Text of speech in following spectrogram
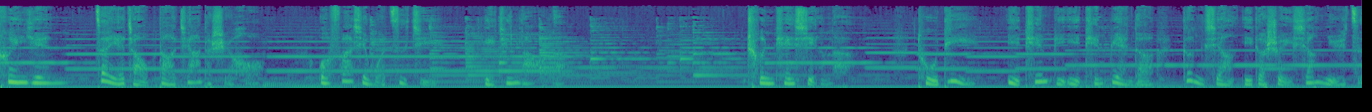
春烟再也找不到家的时候，我发现我自己已经老了。春天醒了，土地一天比一天变得更像一个水乡女子。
